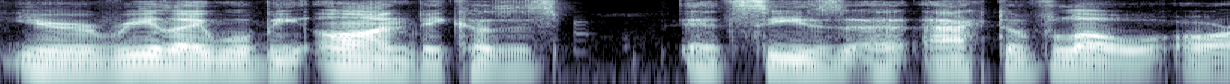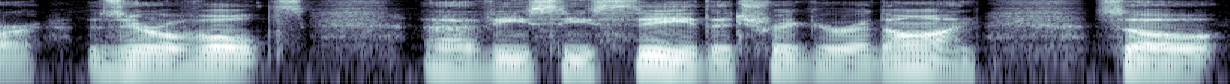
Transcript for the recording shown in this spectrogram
your relay will be on because it's it sees uh, active low or zero volts uh, VCC to trigger it on. So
